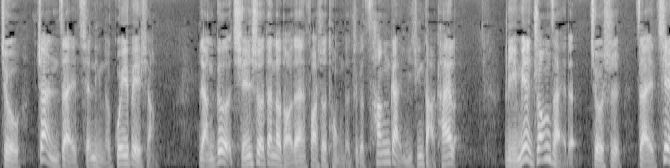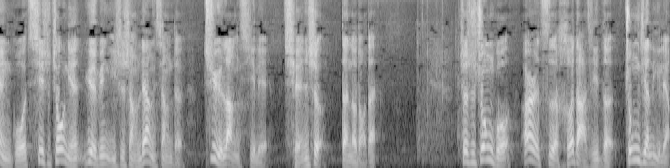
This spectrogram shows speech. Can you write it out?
就站在潜艇的龟背上。两个潜射弹道导弹发射筒的这个舱盖已经打开了，里面装载的就是在建国七十周年阅兵仪式上亮相的巨浪系列潜射弹道导弹。这是中国二次核打击的中坚力量，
